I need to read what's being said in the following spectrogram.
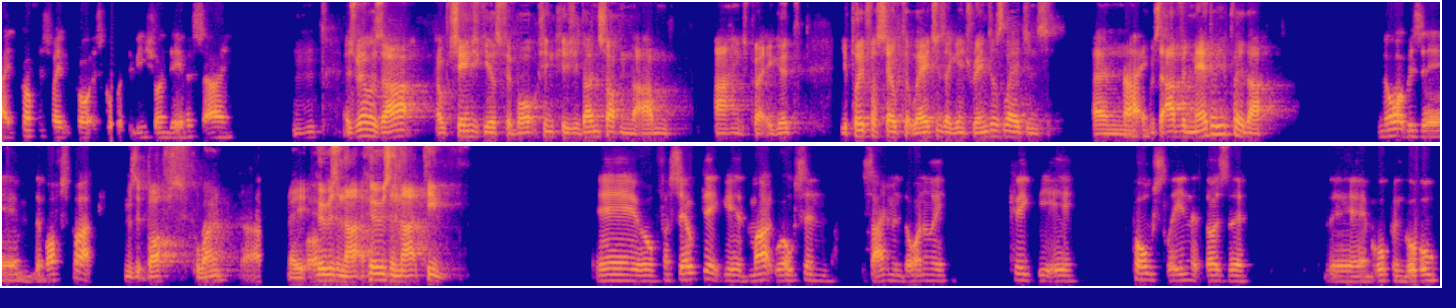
I toughest fight probably it's got to be Sean Davis. I. Mm-hmm. As well as that, I'll change gears for boxing because you've done something that I'm, I think is pretty good. You played for Celtic Legends against Rangers Legends, and Aye. was it Arvid Medal you played that? No, it was um, the Buffs pack. Was it Buffs? Go on. Right. Buffs. Who was in that? Who was in that team? Uh, well, for Celtic, you had Mark Wilson, Simon Donnelly, Craig Beattie, Paul Slane that does the the um, open goal.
